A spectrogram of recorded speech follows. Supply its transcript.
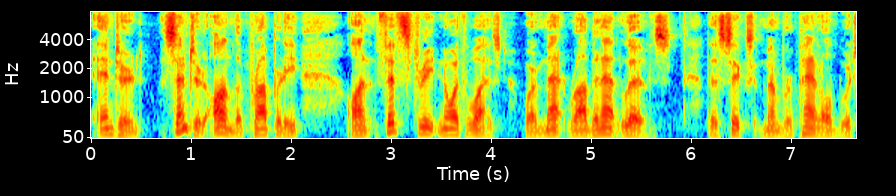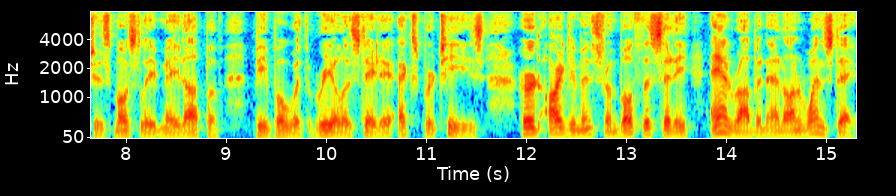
entered, centered on the property on Fifth Street Northwest, where Matt Robinette lives. The six member panel, which is mostly made up of people with real estate expertise, heard arguments from both the city and Robinette on Wednesday,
